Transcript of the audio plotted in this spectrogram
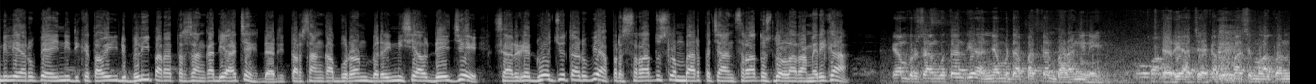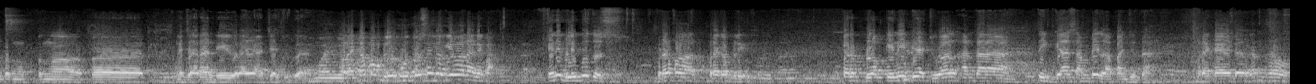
miliar rupiah ini diketahui dibeli para tersangka di Aceh dari tersangka buron berinisial DJ seharga 2 juta rupiah per 100 lembar pecahan 100 dolar Amerika. Yang bersangkutan dia hanya mendapatkan barang ini dari Aceh. Kami masih melakukan peng, peng, pengejaran di wilayah Aceh juga. Mereka membeli putus atau gimana nih Pak? Ini beli putus. Berapa mereka beli? per blok ini dia jual antara 3 sampai 8 juta. Mereka edarkan berapa?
